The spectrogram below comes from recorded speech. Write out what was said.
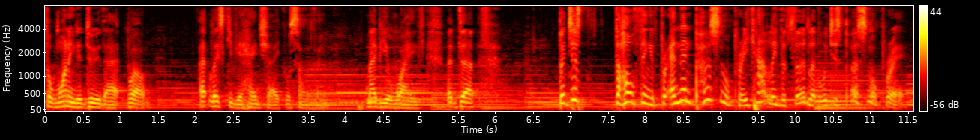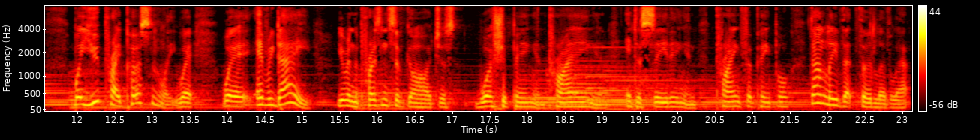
for wanting to do that. Well, at least give you a handshake or something, maybe a wave. But, uh, but just the whole thing of prayer. And then personal prayer. You can't leave the third level, which is personal prayer. where you pray personally, where, where every day you're in the presence of God, just worshiping and praying and interceding and praying for people. Don't leave that third level out.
